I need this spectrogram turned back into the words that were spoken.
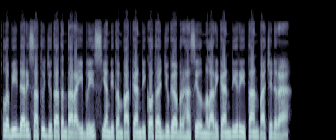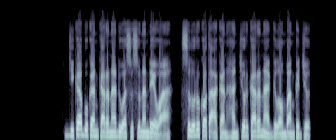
Lebih dari satu juta tentara iblis yang ditempatkan di kota juga berhasil melarikan diri tanpa cedera. Jika bukan karena dua susunan dewa, seluruh kota akan hancur karena gelombang kejut.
